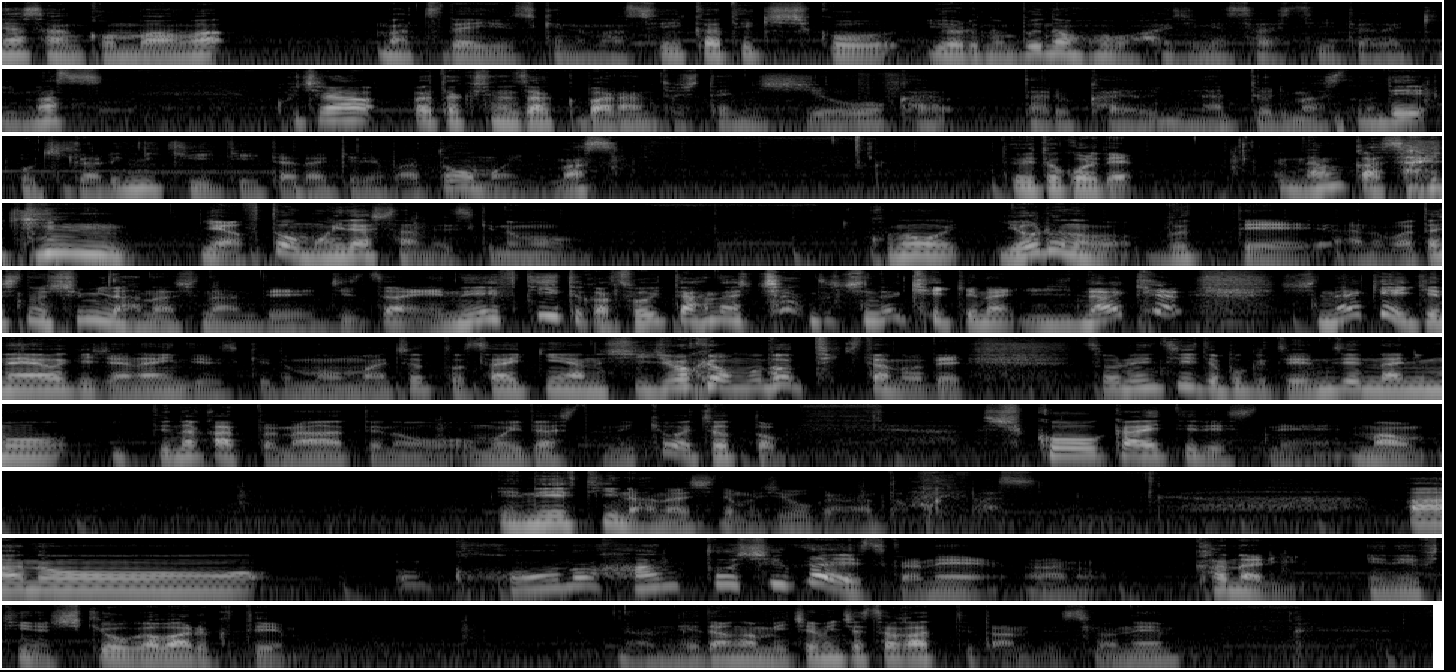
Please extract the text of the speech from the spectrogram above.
皆さんこんばんは。松田祐介の麻酔科的思考夜の部の方を始めさせていただきます。こちら私のざっくばらんとした日常を語る会になっておりますのでお気軽に聞いていただければと思います。というところでなんか最近いやふと思い出したんですけどもこの夜の部ってあの私の趣味の話なんで実は NFT とかそういった話ちゃんとしなきゃいけないいなきゃしなきゃいけないわけじゃないんですけどもまあちょっと最近あの市場が戻ってきたのでそれについて僕全然何も言ってなかったなってのを思い出したね今日はちょっと趣向を変えてですねまあ NFT の話でもしようかなと思います。あの、この半年ぐらいですかねあのかなり NFT の市況が悪くて値段がめちゃめちゃ下がってたんですよね。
